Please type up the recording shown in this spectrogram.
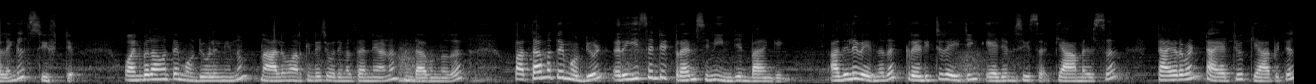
അല്ലെങ്കിൽ സ്വിഫ്റ്റ് ഒൻപതാമത്തെ മൊഡ്യൂളിൽ നിന്നും നാല് മാർക്കിൻ്റെ ചോദ്യങ്ങൾ തന്നെയാണ് ഉണ്ടാകുന്നത് പത്താമത്തെ മൊഡ്യൂൾ recent trends in Indian banking അതിൽ വരുന്നത് credit rating agencies CAMELS tier one tier two capital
